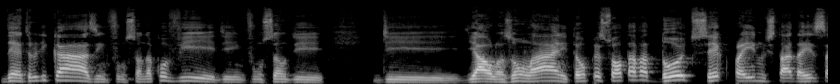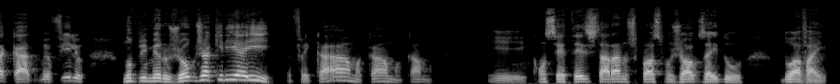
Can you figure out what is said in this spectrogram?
dentro de casa, em função da Covid, em função de, de, de aulas online. Então o pessoal estava doido, seco para ir no estado da ressacada. Meu filho, no primeiro jogo, já queria ir. Eu falei, calma, calma, calma. E com certeza estará nos próximos jogos aí do, do Havaí.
